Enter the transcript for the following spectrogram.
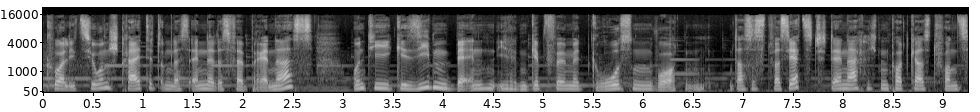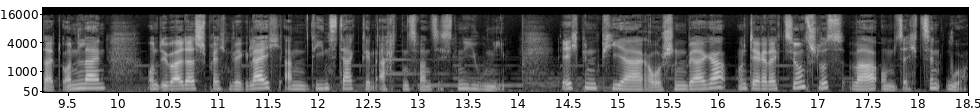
Koalition streitet um das Ende des Verbrenners und die G7 beenden ihren Gipfel mit großen Worten. Das ist Was jetzt, der Nachrichtenpodcast von Zeit Online. Und über all das sprechen wir gleich am Dienstag, den 28. Juni. Ich bin Pia Rauschenberger und der Redaktionsschluss war um 16 Uhr.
